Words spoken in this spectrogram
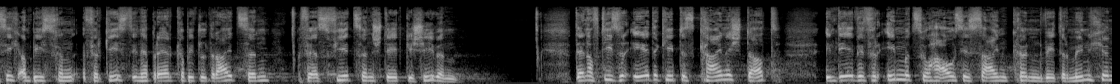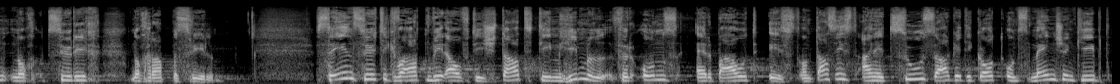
sich ein bisschen vergisst. In Hebräer Kapitel 13, Vers 14 steht geschrieben. Denn auf dieser Erde gibt es keine Stadt, in der wir für immer zu Hause sein können, weder München noch Zürich noch Rapperswil. Sehnsüchtig warten wir auf die Stadt, die im Himmel für uns erbaut ist. Und das ist eine Zusage, die Gott uns Menschen gibt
